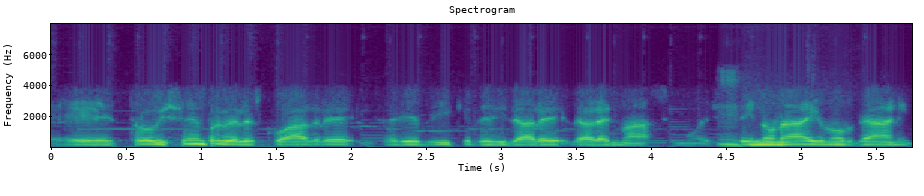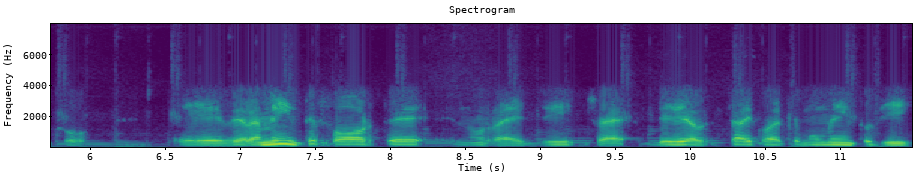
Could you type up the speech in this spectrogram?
eh, trovi sempre delle squadre in Serie B che devi dare, dare il massimo e mm. se non hai un organico eh, veramente forte non reggi, cioè devi, hai qualche momento di,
